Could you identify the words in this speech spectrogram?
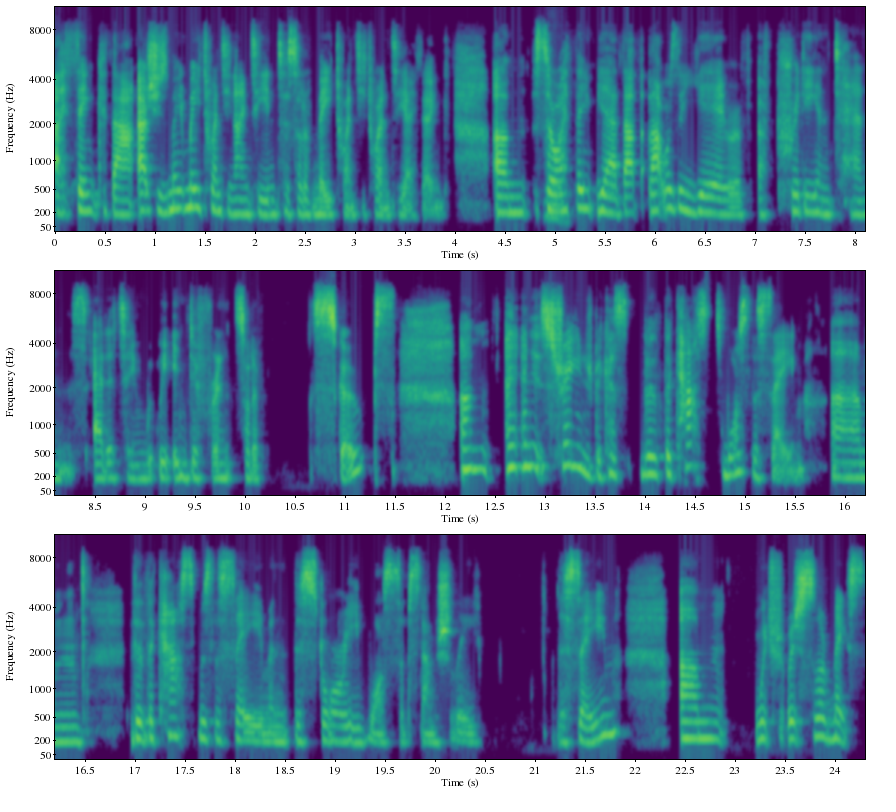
I think that actually it's May, May 2019 to sort of May 2020, I think. Um, so yeah. I think, yeah, that that was a year of, of pretty intense editing in different sort of scopes. Um, and, and, it's strange because the, the cast was the same. Um, the, the cast was the same and the story was substantially the same. Um, which which sort of makes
